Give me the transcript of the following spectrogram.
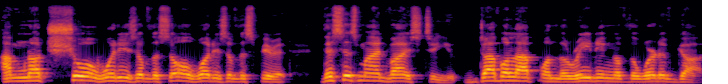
I'm not sure what is of the soul, what is of the spirit. This is my advice to you. Double up on the reading of the word of God.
